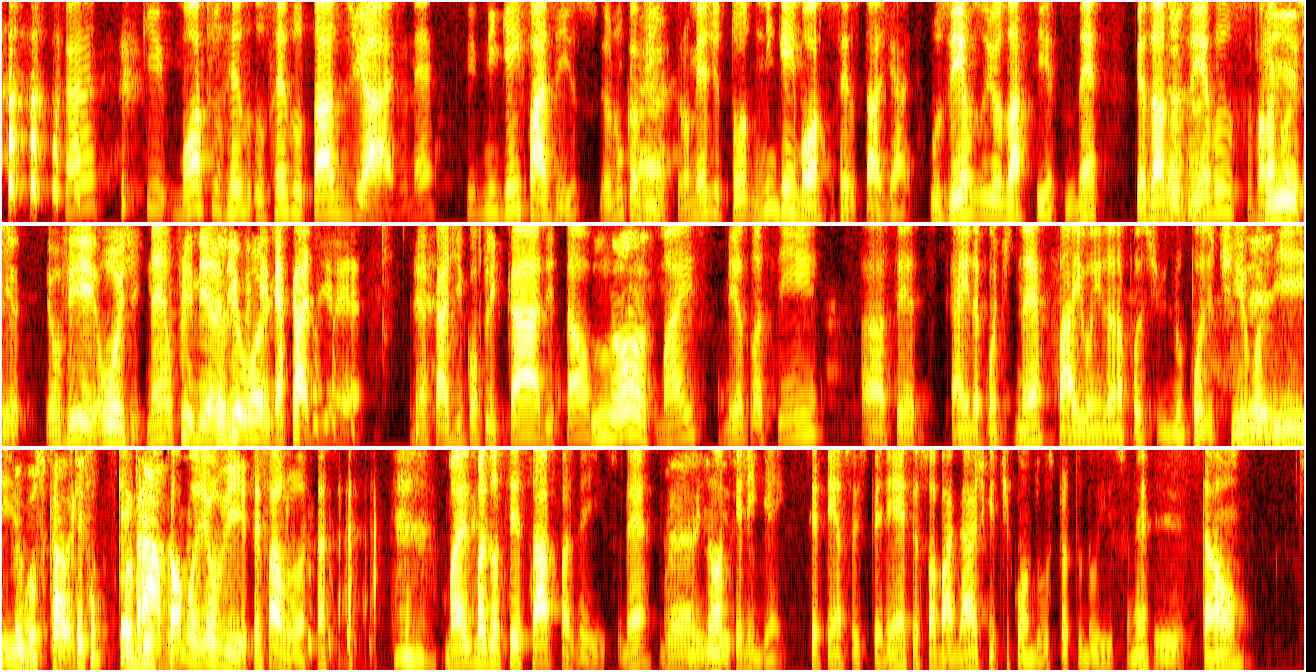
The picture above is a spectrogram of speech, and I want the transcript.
o cara que mostra os, res, os resultados diários, né? E ninguém faz isso. Eu nunca vi, é. pelo menos de todo, ninguém mostra os resultados diários. Os erros e os acertos, né? Apesar dos uhum. erros, vou falar isso. com você. Eu vi hoje, né? O primeiro você ali, viu hoje. mercadinho, né? mercadinho complicado e tal. Nossa. Mas mesmo assim, ah, você ainda né, saiu ainda na positivo, no positivo Sim. ali. Fui buscar, fiquei, fiquei bravo. Buscar, eu vi, você falou. mas, mas você sabe fazer isso, né? É, Melhor do que ninguém. Você tem a sua experiência, a sua bagagem que te conduz para tudo isso, né? Isso. Então,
